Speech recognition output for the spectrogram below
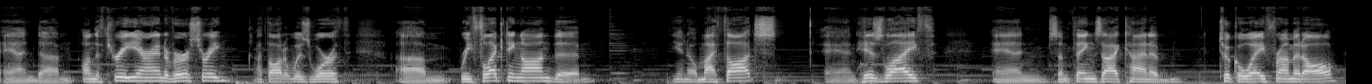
And um, on the three year anniversary, I thought it was worth um, reflecting on the you know, my thoughts and his life and some things I kind of took away from it all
